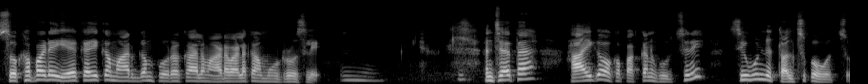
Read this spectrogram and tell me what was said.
సుఖపడే ఏకైక మార్గం పూర్వకాలం ఆడవాళ్ళకి ఆ మూడు రోజులే. అంచేత హాయిగా ఒక పక్కన కూర్చుని శివుణ్ణి తలుచుకోవచ్చు.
